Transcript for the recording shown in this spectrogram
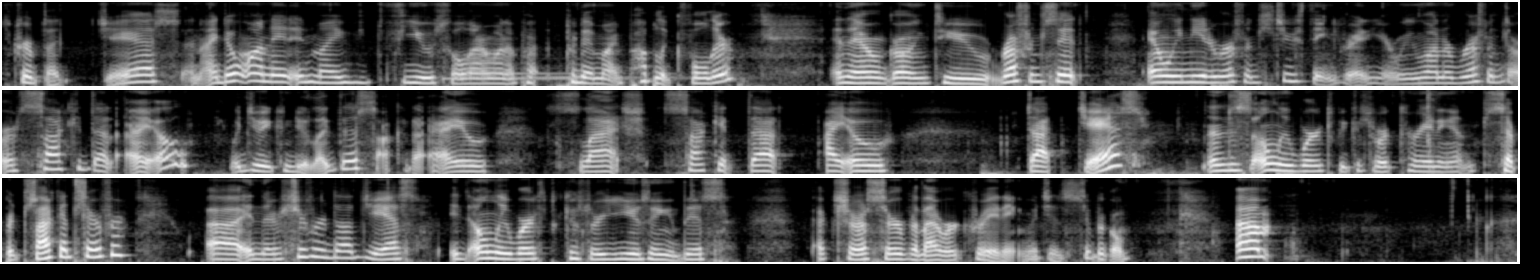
script.js, and I don't want it in my views folder. I want to put put it in my public folder, and then we're going to reference it, and we need to reference two things right here. We want to reference our socket.io which we can do like this, socket.io slash socket.io dot js. And this only worked because we're creating a separate socket server. Uh, in their server.js, it only works because we're using this extra server that we're creating, which is super cool. Um,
